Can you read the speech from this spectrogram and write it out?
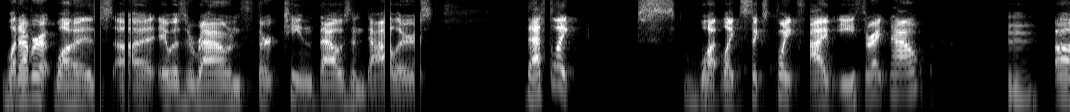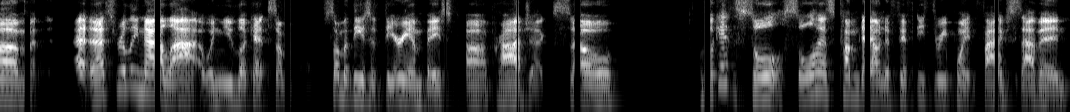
whatever it was, uh, it was around thirteen thousand dollars. That's like what, like six point five ETH right now. Mm. Um, that- that's really not a lot when you look at some some of these Ethereum based uh, projects. So look at SOL. SOL has come down to fifty three point five seven.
